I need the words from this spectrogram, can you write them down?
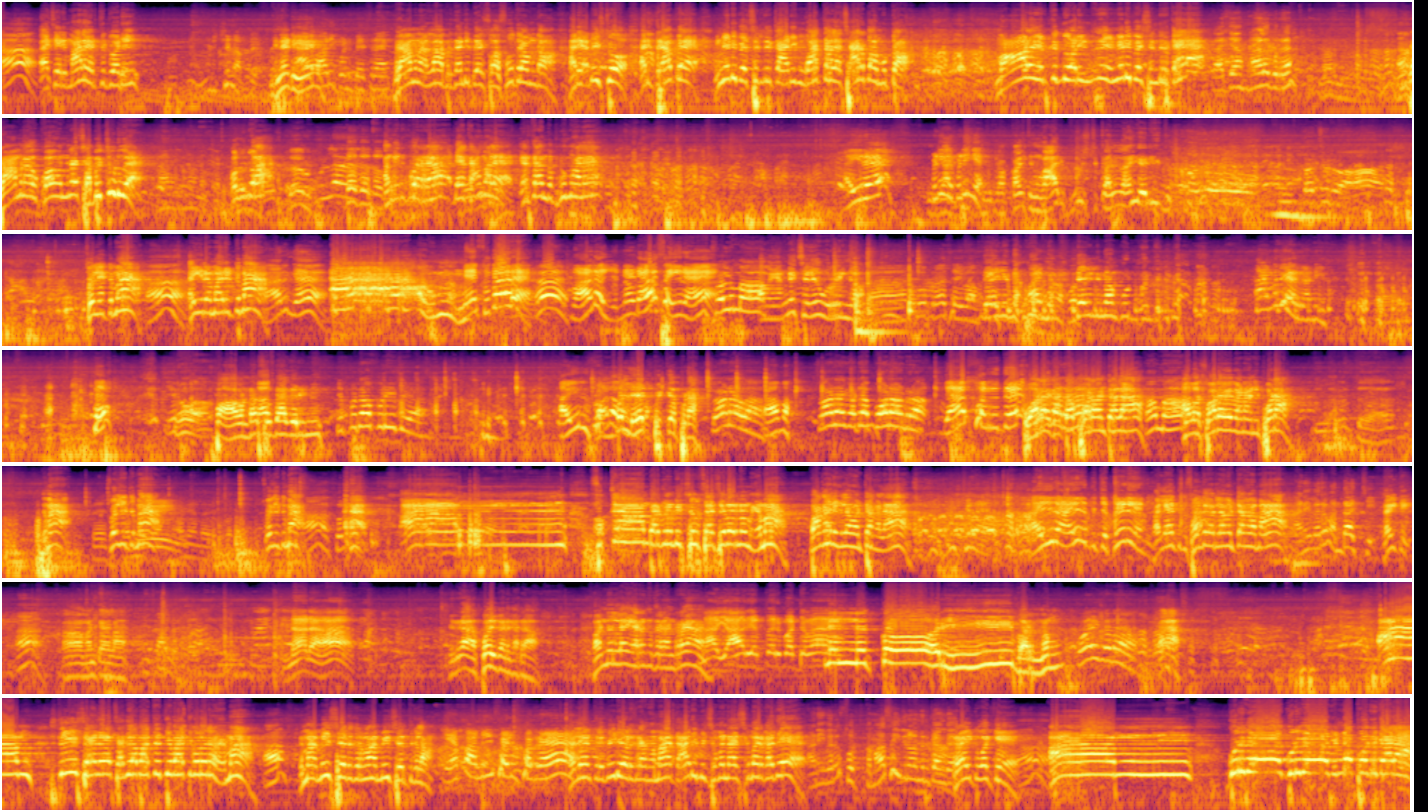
சரி மாலை எடுத்துட்டு வாடி. என்னடி? பிராமணன் எல்லாம் அப்படி தாண்டி பேசுவா. சூத்திரமுட்டம் அடி அபிஷ்டு அடி திராப்பே. என்னடி பேசிட்டு இருக்க? அடி வாத்தால சாரபா முட்டம் மாலை எடுத்துட்டு வரீங்க என்னடி பேசிட்டு இருக்க? ராஜா மேல குடுற பிராமணா கோவம்னா கொண்டு அங்க இருக்கு டே காமாலே எடுத்தா அந்த பூமாலே. ஐயரே பிடிங்க பிடிங்க. வாரி பூசிட்டு கல்லாம் எரியுது. சொல்லிட்டுமா. ஐயரை மாறிட்டுமா? உம். ஏ சுதாரே. வாடா என்னடா செய்யற சொல்லுமா. அவன் எங்க செய்ய விடுறீங்க? சூப்பரா செய்வான் டெய்லி தான் டெய்லி தான் கூட்டு வந்துருங்க அமைதியா நீ. பாவண்டா சுதாகரி நீ இப்பதான் புரியுது. ஐயரு ரொம்ப சோடா லேட் பிக்கப்டா சோடாவா ஆமா. சோடா கேட்டா போடான்றான் யார் சொல்றது? போடா கட்டா போடான்ட்டாளா? ஆமா. அவ சொடவே வேணாம் நீ போடா. அம்மா, சொல்லிட்டுமா. சொல்லிட்டுமா. சுக்லாம் பரதம் விஷ்ணு சசிவரணம் ஏமா பங்காளிகளாம் வந்துட்டாங்களா? ஐயரு ஐயரு பிச்சை பேடியா கல்யாணத்துக்கு சொந்தக்காரெல்லாம் வந்துட்டாங்களாமா அனைவரும் வந்தாச்சு. ரைட்டு. ஆ. ஆ வந்துட்டாங்களா? என்னடா? இருடா போய் கிடக்காரா? கண்ணுலாம் இறங்குதுறான்றேன் நான் யார் எப்பேற்பட்டவன்? நின்னு கோரி வர்ணம். போய் கடை. ஆம் ஸ்ரீ சேலே சதியா பார்த்து கொடுறேன் ஆ? ஏமா மீஸ் எடுக்கிறோம்? மீஸ் எடுத்துக்கலாம். ஏப்பா சொல்ற? கல்யாணத்துல வீடியோ எடுக்கிறாங்கம்மா. தாடி மீஸ் பண்ண அசிங்கமா இருக்காது. அனைவரும் சுத்தமா செய்து வந்திருக்காங்க. ரைட் ஓகே ஆம். குருவே குருவே விண்ண போட்டுக்காளா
